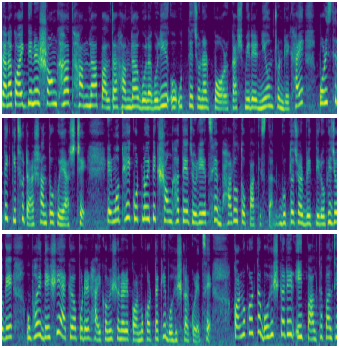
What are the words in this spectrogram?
টানা কয়েকদিনের সংঘাত, হামলা, পাল্টা হামলা, গোলাগুলি ও উত্তেজনার পর কাশ্মীরের নিয়ন্ত্রণ রেখায় পরিস্থিতি কিছুটা শান্ত হয়ে আসছে। এর মধ্যেই কূটনৈতিক সংঘাতে জড়িয়েছে ভারত ও পাকিস্তান। গুপ্তচর বৃত্তির অভিযোগে উভয় দেশই একে অপরের হাইকমিশনারের কর্মকর্তাকে বহিষ্কার করেছে। কর্মকর্তা বহিষ্কারের এই পাল্টাপাল্টি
